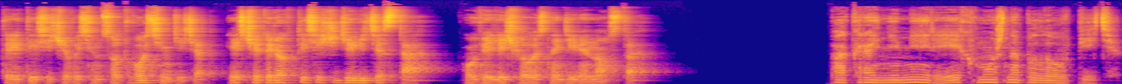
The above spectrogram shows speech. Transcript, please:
3880 из 4900 увеличилась на 90. По крайней мере, их можно было убить.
